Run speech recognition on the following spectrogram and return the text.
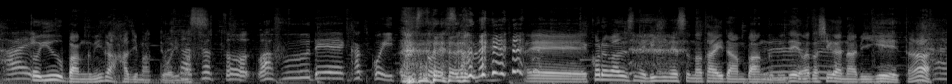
はい。という番組が始まっております、ちょっと和風でかっこいいテイストですよね。えーこれはですねビジネスの対談番組でうん。私がナビゲーター、はい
